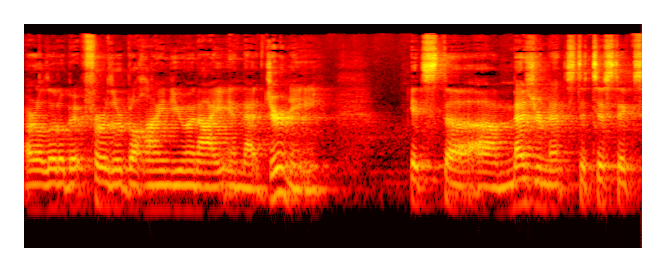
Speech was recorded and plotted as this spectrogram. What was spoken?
are a little bit further behind you and I in that journey, it's the um, measurement statistics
